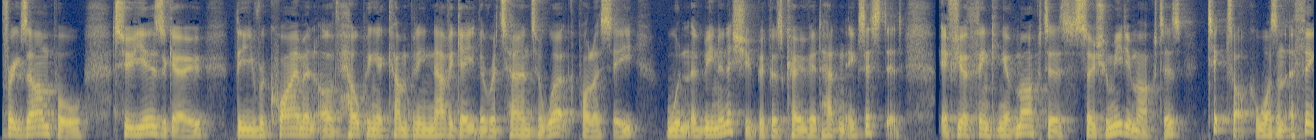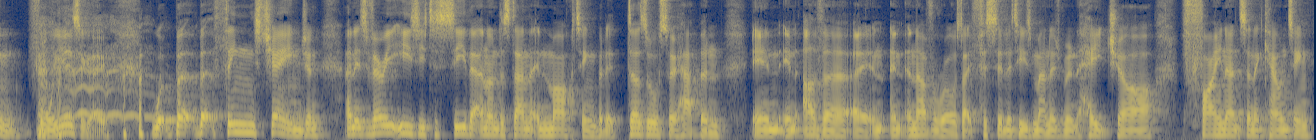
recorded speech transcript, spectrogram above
For example, two years ago, the requirement of helping a company navigate the return to work policy wouldn't have been an issue because COVID hadn't existed. If you're thinking of marketers, social media marketers, TikTok wasn't a thing four years ago. but but things change and and it's very easy to see that and understand that in marketing, but it does also happen in in other uh, in, in other roles like facilities management, HR, finance and accounting.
